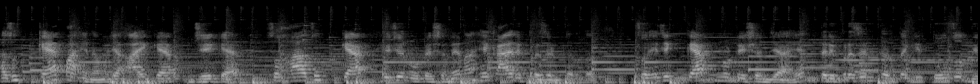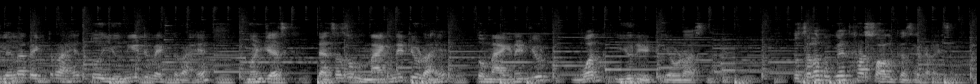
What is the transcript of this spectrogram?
हा जो कॅप आहे ना म्हणजे I cap J cap so हा जो कॅप हे जे नोटेशन आहे ना हे काय रिप्रेझेंट करतं? सो हे जे कॅप नोटेशन जे आहे ते रिप्रेझेंट करतं की तो जो दिलेला वेक्टर आहे तो युनिट वेक्टर आहे. म्हणजेच त्याचा जो मॅग्नेट्यूड आहे तो मॅग्नेट्यूड वन युनिट एवढा असणार आहे. तो चला बघूयात हा सॉल्व्ह कसा करायचा.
